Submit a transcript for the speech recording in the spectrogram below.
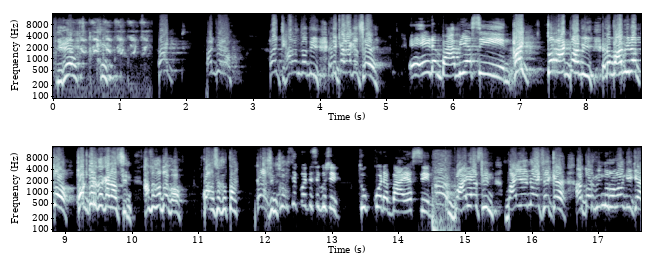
কি রে ছাড়ান দাদি এটা কেনা গেছে? এ- এইটা ভাবি আছিন। হাই তোর রাগ ভাবি এটা ভাবি না তো। ফট করে কেন আছিন? হাসা কথা কো কো হাসা কথা। কেন কো? কইতে কইতেছি খুশি। থুক করে বাই আছিন। ভাই আছিন ভাই এনো আইছে কে আর তোর বিন্দু রলঙ্গি কে?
